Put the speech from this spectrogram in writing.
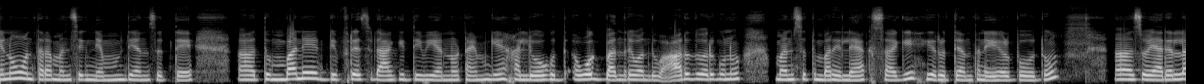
ಏನೋ ಒಂಥರ ಮನಸ್ಸಿಗೆ ನೆಮ್ಮದಿ ಅನಿಸುತ್ತೆ. ತುಂಬಾ ಡಿಪ್ರೆಸ್ಡ್ ಆಗಿದ್ದೀವಿ ಅನ್ನೋ ಟೈಮ್ಗೆ ಅಲ್ಲಿ ಹೋಗೋದು, ಹೋಗಿ ಬಂದರೆ ಒಂದು ವಾರದವರೆಗೂ ಮನಸ್ಸು ತುಂಬ ರಿಲ್ಯಾಕ್ಸ್ ಆಗಿ ಇರುತ್ತೆ ಅಂತಲೇ ಹೇಳ್ಬೋದು. ಸೊ ಯಾರೆಲ್ಲ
